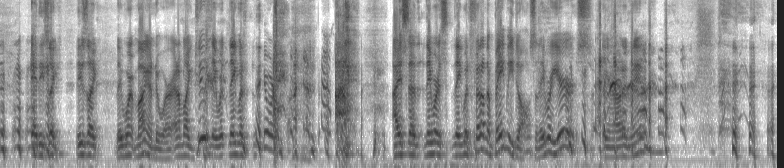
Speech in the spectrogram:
And he's like, he's like, they weren't my underwear, and I'm like, dude, they were, they would. they were I, I said they were, they would fit on a baby doll, so they were yours. You know what I mean?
